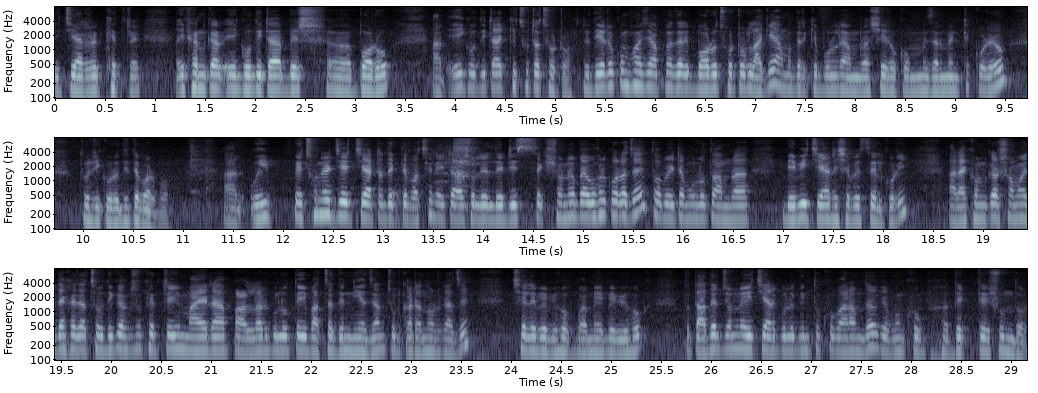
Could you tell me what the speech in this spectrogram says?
এই চেয়ারের ক্ষেত্রে, এখানকার এই গদিটা বেশ বড়। আর এই গদিটা কিছুটা ছোট। যদি এরকম হয় যে আপনাদের বড় ছোট লাগে, আমাদেরকে বললে আমরা সেরকম মেজারমেন্ট করেও তৈরি করে দিতে পারব। আর ওই পেছনের যে চেয়ারটা দেখতে পাচ্ছেন, এটা আসলে লেডিস সেকশনেও ব্যবহার করা যায়, তবে এটা মূলত আমরা বেবি চেয়ার হিসেবে সেল করি। আর এখনকার সময় দেখা যাচ্ছে অধিকাংশ ক্ষেত্রেই মায়েরা পার্লারগুলোতেই বাচ্চাদের নিয়ে যান চুল কাটানোর কাজে, ছেলে বেবি হোক বা মেয়ে বেবি হোক। তো তাদের জন্য এই চেয়ারগুলো কিন্তু খুব আরামদায়ক এবং খুব দেখতে সুন্দর।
